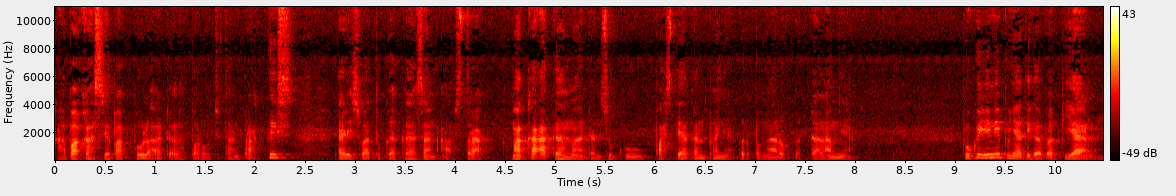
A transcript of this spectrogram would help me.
Apakah sepak bola adalah perwujudan praktis dari suatu gagasan abstrak? Maka agama dan suku pasti akan banyak berpengaruh ke dalamnya. Buku ini punya tiga bagian.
